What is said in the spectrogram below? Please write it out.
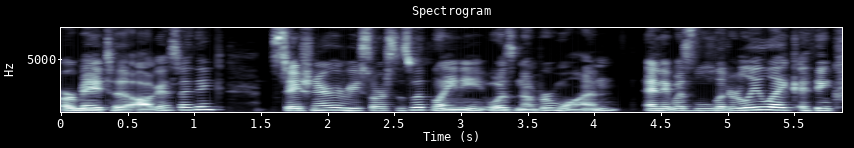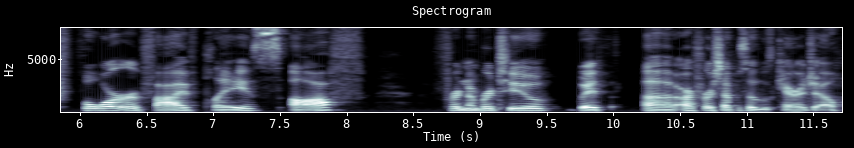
or May to August, I think, Stationery Resources with Lainey was number 1 and it was literally like I think 4 or 5 plays off for number 2 with uh, our first episode Kara Jo.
